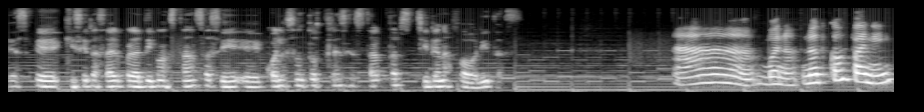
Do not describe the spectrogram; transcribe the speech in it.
Es, eh, quisiera saber para ti, Constanza, si, eh, cuáles son tus tres startups chilenas favoritas. Ah, bueno, Not Company,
